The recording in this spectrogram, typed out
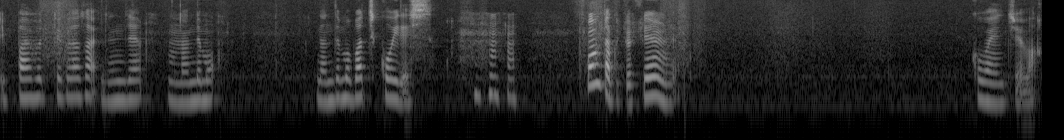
いっぱい振ってください。全然。もう何でも。何でもバチ濃いです。コンタクトしてるんだよ公演中は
